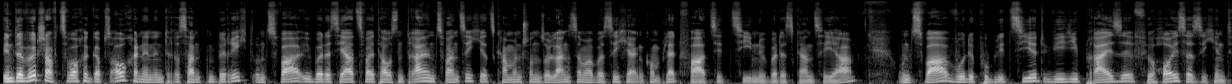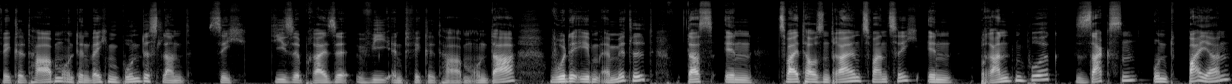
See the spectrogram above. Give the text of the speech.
In der Wirtschaftswoche gab es auch einen interessanten Bericht und zwar über das Jahr 2023. Jetzt kann man schon so langsam aber sicher ein Komplettfazit ziehen über das ganze Jahr. Und zwar wurde publiziert, wie die Preise für Häuser sich entwickelt haben und in welchem Bundesland sich diese Preise wie entwickelt haben. Und da wurde eben ermittelt, dass in 2023 in Brandenburg, Sachsen und Bayern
